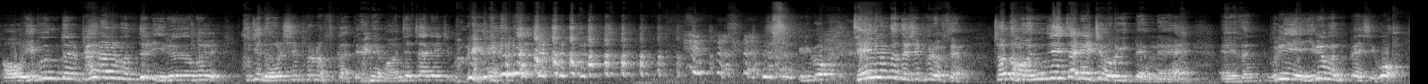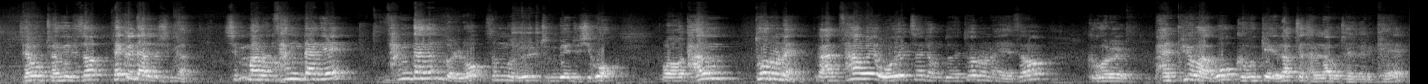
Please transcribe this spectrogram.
어, 이분들 패널분들 이름을 굳이 넣으실 필요는 없을 것 같아요. 왜냐면 언제 잘릴지 모르겠어요. 그리고 제 이름도 드실 필요 없어요. 저도 언제 잘릴지 모르기 때문에 예, 그래서 우리의 이름은 빼시고 제목 정해주셔서 댓글 달아주시면 10만원 상당의 상당한 걸로 선물을 준비해 주시고 어, 다음 토론회 그러니까 한 4회 5회차 정도의 토론회에서 그거를 발표하고 그분께 연락처 달라고 저희가 이렇게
